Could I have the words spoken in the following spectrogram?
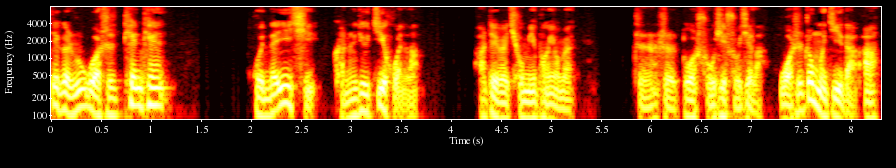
这个如果是天天混在一起，可能就记混了啊。这个球迷朋友们。只能是多熟悉熟悉了。我是这么记的啊，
